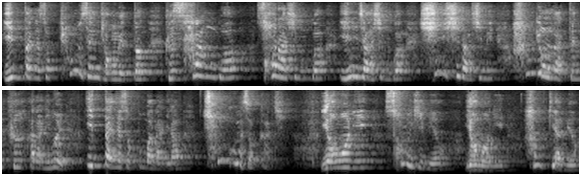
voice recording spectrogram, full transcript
이 땅에서 평생 경험했던 그 사랑과 선하심과 인자하심과 신실하심이 한결같은 그 하나님을 이 땅에서뿐만 아니라 천국에서까지 영원히 섬기며 영원히 함께하며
